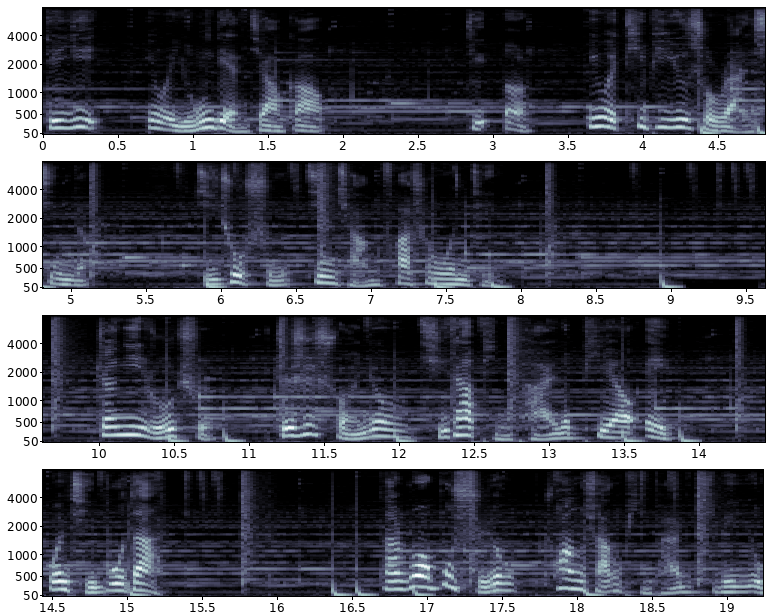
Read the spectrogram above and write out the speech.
第一，因为熔点较高；第二，因为 TPU 是软性的，急触时经常发生问题。正因如此。只是选用其他品牌的 PLA，问题不大。但若不使用创想品牌的 TPU，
